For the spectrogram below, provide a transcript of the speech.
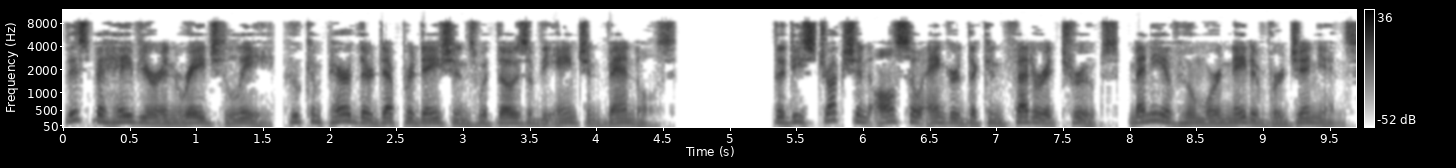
This behavior enraged Lee, who compared their depredations with those of the ancient Vandals. The destruction also angered the Confederate troops, many of whom were native Virginians.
